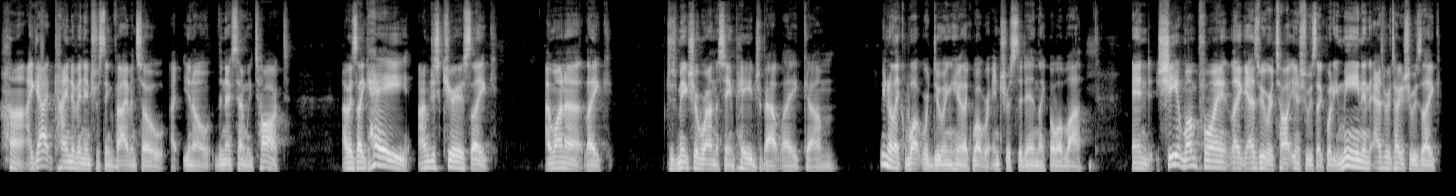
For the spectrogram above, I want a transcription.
huh, I got kind of an interesting vibe. And so, you know, the next time we talked, I was like, hey, I'm just curious. Like, I want to like just make sure we're on the same page about like, um, you know, like what we're doing here, like what we're interested in, like blah blah blah. And she at one point, like as we were talking, you know, she was like, "What do you mean?" And as we were talking, she was like,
